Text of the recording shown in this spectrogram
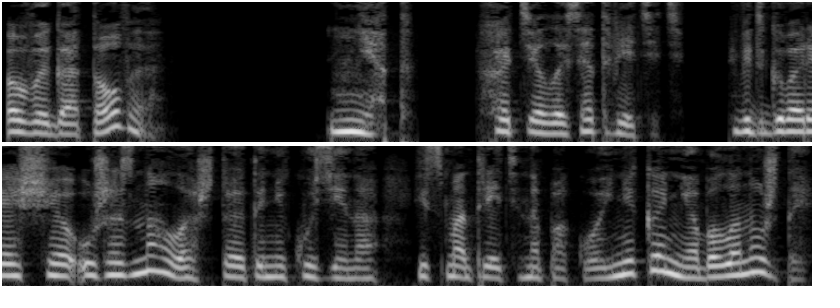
«Вы готовы?» «Нет», — хотелось ответить. Ведь говорящая уже знала, что это не кузина, и смотреть на покойника не было нужды.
